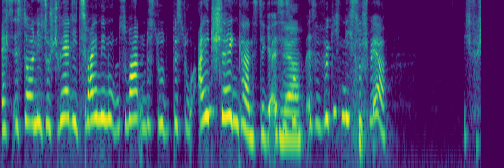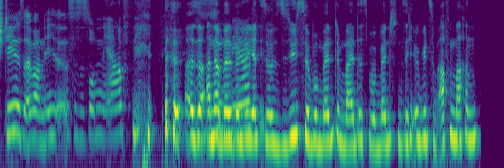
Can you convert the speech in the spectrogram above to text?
Es ist doch nicht so schwer, die zwei Minuten zu warten, bis du, bis du einsteigen kannst, Digga. Es, ja. ist doch, es ist wirklich nicht so schwer. Ich verstehe es einfach nicht. Es ist so nervig. Also, Annabelle, so wenn du jetzt so süße Momente meintest, wo Menschen sich irgendwie zum Affen machen,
